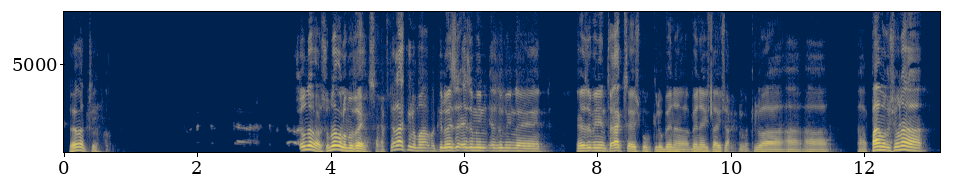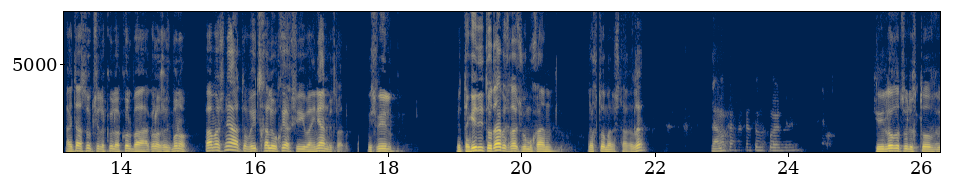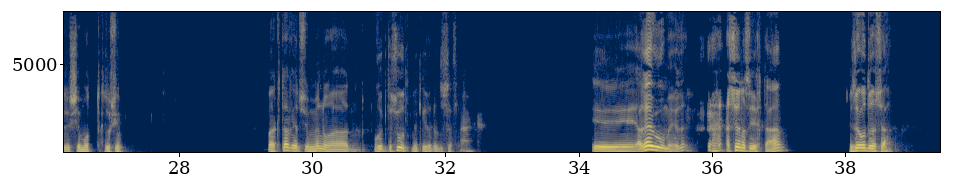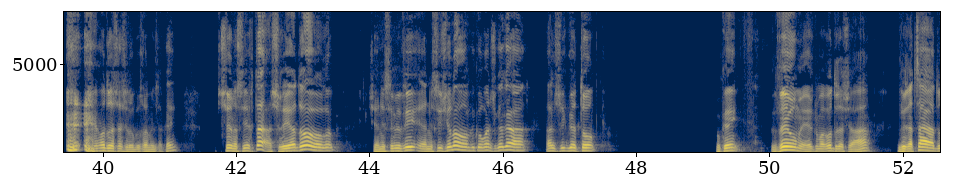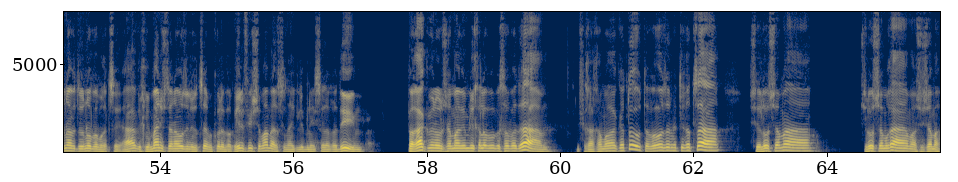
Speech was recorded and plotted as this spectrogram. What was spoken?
לא הבנתי. שום דבר, שום דבר לא מבאס. השאלה כאילו מה, כאילו איזה, איזה מין, איזה מין, אה, איזה מין אינטראקציה יש פה, כאילו בין, ה, בין האיש לאישה. כאילו, כאילו ה, ה, ה, הפעם הראשונה הייתה סוג של כאילו הכל על חשבונו. פעם השנייה, טוב, היא צריכה להוכיח שהיא בעניין בכלל. בשביל, ותגידי תודה בכלל שהוא מוכן לחתום על השטר הזה. למה ככה כתוב פה? כי לא רצו לכתוב אה, שמות קדושים. בכתב יד שממנו הפרויקט השו"ת מכיר את התוספת. אה. אה, הרי הוא אומר, אשר נשיא יחטא, זה עוד דרשה. עוד דרשה של רבי חיים בן זכאי. אשר נשיא יחטא, אשרי הדור, שהנשיא מביא, הנשיא שלו מביא קורבן שגגה על שגגתו. אוקיי? ואומר, כלומר עוד דרשה, ורצה אדוניו את אדונו במרצע, וכי מה נשתנה אוזן לרצה מכל איברים, לפי שמע בהר סיני כלי בני ישראל עבדים, פרק ממנו לשמע והמליך עליו בשר ודם, לפיכך אמר הכתוב, תבוא אוזן ותירצה, שלא שמע, שלא שמרה מה ששמע.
